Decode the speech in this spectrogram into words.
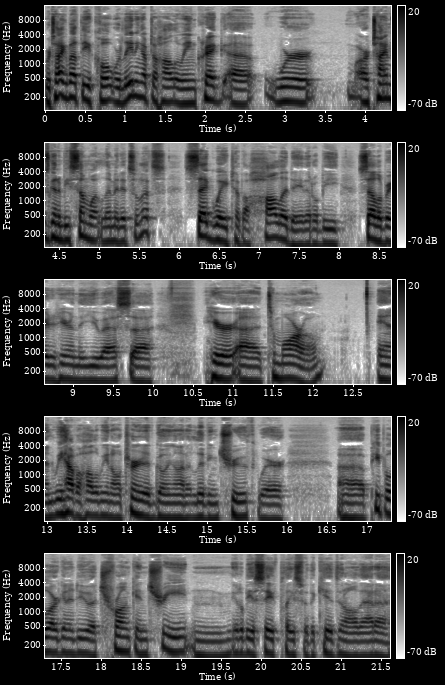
We're talking about the occult. We're leading up to Halloween. Craig, uh, we're our time's going to be somewhat limited, so let's segue to the holiday that'll be celebrated here in the U.S. Uh, here uh, tomorrow, and we have a Halloween alternative going on at Living Truth where. Uh, people are going to do a trunk and treat, and it'll be a safe place for the kids and all that. Uh,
